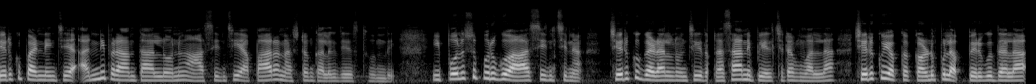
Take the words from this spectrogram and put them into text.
చెరుకు పండించే అన్ని ప్రాంతాల్లోనూ ఆశించి అపార నష్టం కలుగజేస్తుంది. ఈ పొలుసు పురుగు ఆశించిన చెరుకు గడల నుంచి రసాన్ని పీల్చడం వల్ల చెరుకు యొక్క కణుపుల పెరుగుదల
